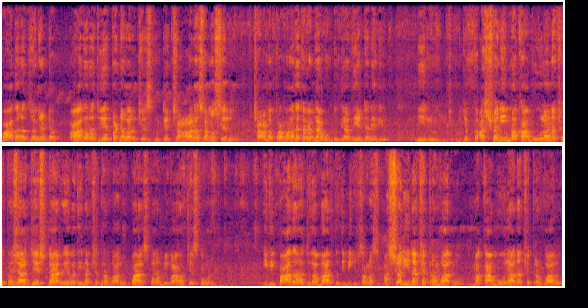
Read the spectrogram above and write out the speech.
పాదరజ్జు అని అంటారు. పాదరజ్జు ఏర్పడిన వారు చేసుకుంటే చాలా సమస్యలు చాలా ప్రమాదకరంగా ఉంటుంది. అదేంటనేది? మీరు ఇప్పుడు చెప్తా. అశ్వని మఖ మూల నక్షత్రం. దశ, జ్యేష్ఠ రేవతి నక్షత్రం వారు పరస్పరం వివాహం చేసుకోకూడదు. ఇది పాదరజ్జుగా మారుతుంది. మీకు సమస్య. అశ్వని నక్షత్రం వారు మఖ మూల నక్షత్రం వారు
